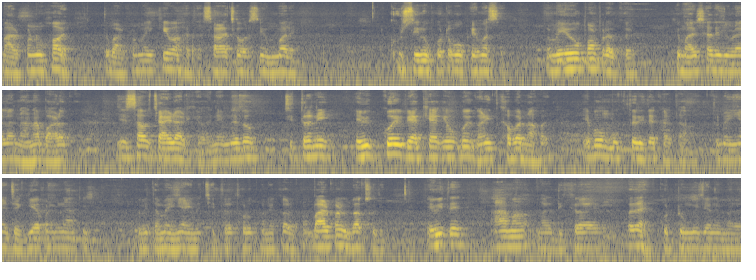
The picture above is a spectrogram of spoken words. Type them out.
બાળપણનું હોય તો બાળપણમાં એ કેવા હતા? સાડા છ વર્ષની ઉંમરે ખુરશીનો ફોટો બહુ ફેમસ છે. પણ મેં એવો પણ પ્રયોગ કર્યો કે મારી સાથે જોડાયેલા નાના બાળકો, જે સાવ ચાઇલ્ડ આર્ટ કહેવાય ને એમને તો ચિત્રની એવી કોઈ વ્યાખ્યા કે એવું કોઈ ગણિત ખબર ના હોય, એ બહુ મુક્ત રીતે કરતા હોય. તો મેં અહીંયા જગ્યા પણ એમને આપી છે. તમે અહીંયા એને ચિત્ર થોડુંક મને કરો. પણ બાળપણ વિભાગ સુધી. એવી રીતે આમાં મારા દીકરાએ બધા કુટુંબીજને મારા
